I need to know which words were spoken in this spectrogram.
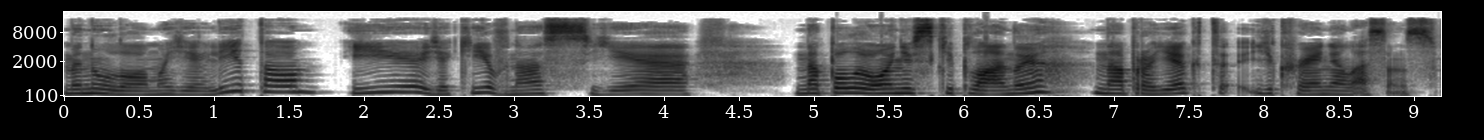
минуло моє літо і які в нас є наполеонівські плани на проєкт Ukrainian Lessons.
